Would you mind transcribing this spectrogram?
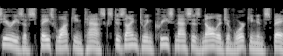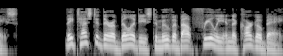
series of spacewalking tasks designed to increase NASA's knowledge of working in space. They tested their abilities to move about freely in the cargo bay,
